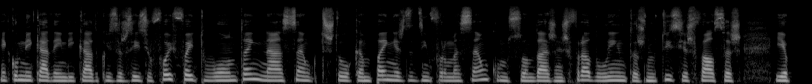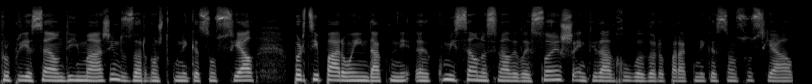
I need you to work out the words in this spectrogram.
Em comunicado é indicado que o exercício foi feito ontem, na ação que testou campanhas de desinformação, como sondagens fraudulentas, notícias falsas e apropriação de imagem dos órgãos de comunicação social. Participaram ainda a Comissão Nacional de Eleições, a entidade reguladora para a comunicação social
